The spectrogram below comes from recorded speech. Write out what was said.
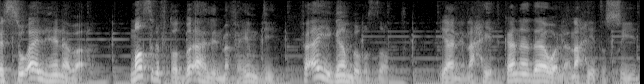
السؤال هنا بقى مصر في تطبيقها للمفاهيم دي في أي جنب بالظبط؟ يعني ناحية كندا ولا ناحية الصين؟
